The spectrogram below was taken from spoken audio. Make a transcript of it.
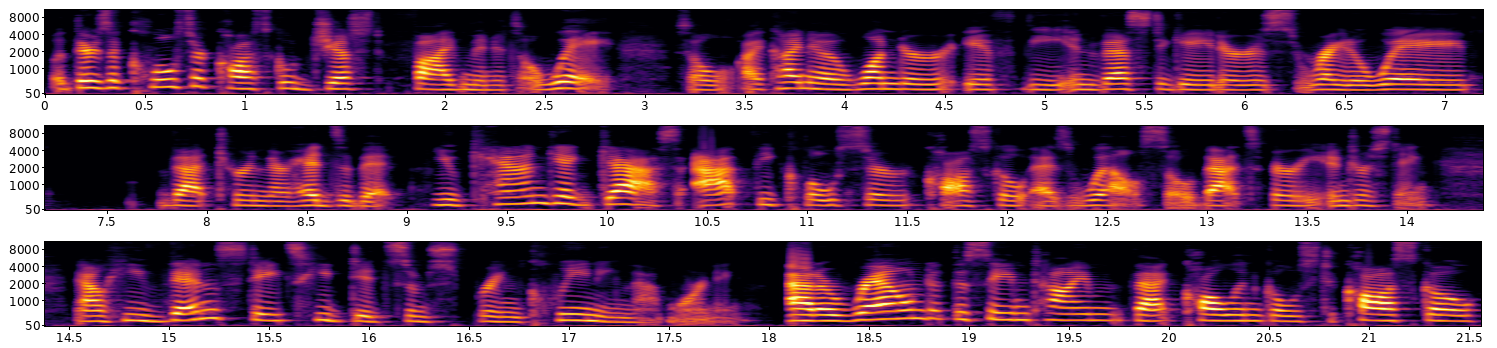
but there's a closer Costco just five minutes away. So I kind of wonder if the investigators right away that turn their heads a bit. You can get gas at the closer Costco as well, so that's very interesting. Now, he then states he did some spring cleaning that morning. At around the same time that Colin goes to Costco,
